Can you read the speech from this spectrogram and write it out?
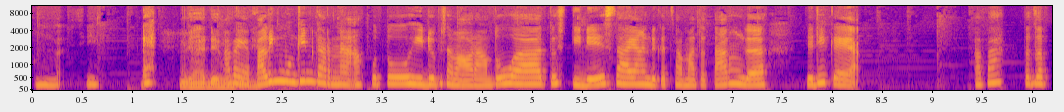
Enggak sih. Nggak ada Apa mungkin. ya? Paling mungkin karena aku tuh hidup sama orang tua, terus di desa yang deket sama tetangga. Jadi kayak apa? Tetap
